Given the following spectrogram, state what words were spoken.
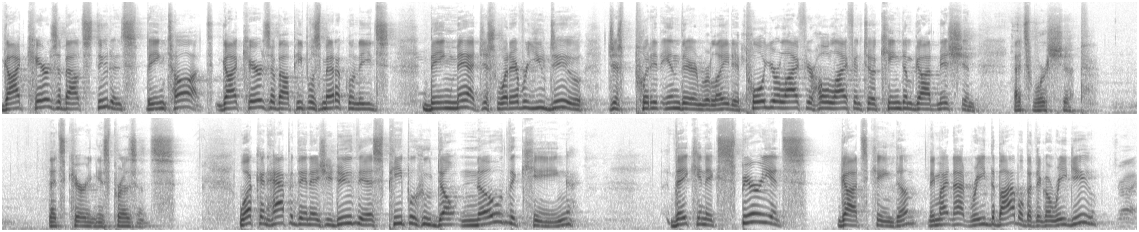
God cares about students being taught. God cares about people's medical needs being met. Just whatever you do, just put it in there and relate it. Pull your life, your whole life into a kingdom God mission. That's worship. That's carrying his presence. What can happen then as you do this? People who don't know the king, they can experience God's kingdom. They might not read the Bible, but they're going to read you. Right.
